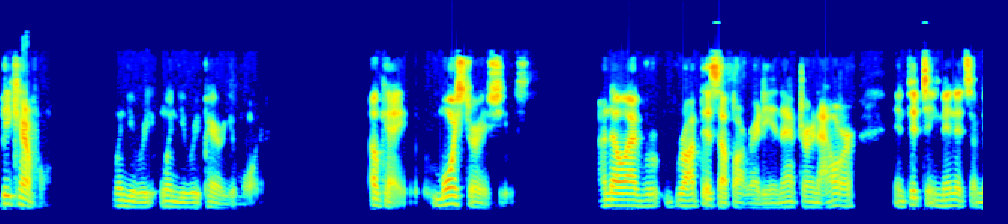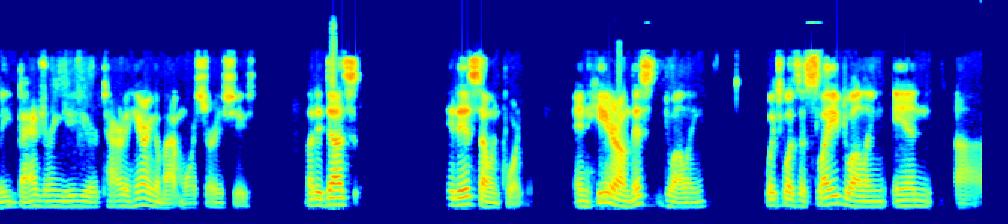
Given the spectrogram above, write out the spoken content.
be careful when you re- when you repair your mortar. Okay, moisture issues. I know I've brought this up already, and after an hour and 15 minutes of me badgering you, you're tired of hearing about moisture issues. But it does, it is so important. And here on this dwelling, which was a slave dwelling in uh,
